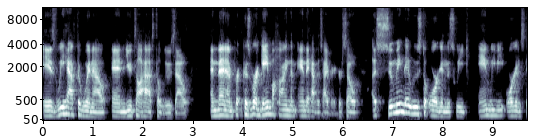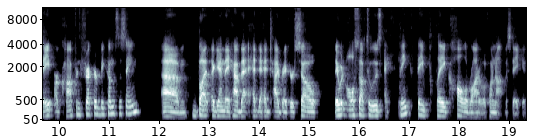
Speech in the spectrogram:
is we have to win out and Utah has to lose out. And then I'm because we're a game behind them and they have the tiebreaker. So assuming they lose to Oregon this week and we beat Oregon State, our conference record becomes the same. Um, but again, they have that head-to-head tiebreaker, so they would also have to lose. I think they play Colorado, if I'm not mistaken.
